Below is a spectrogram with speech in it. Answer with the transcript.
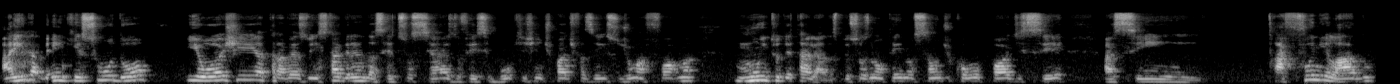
Ainda bem que isso mudou, e hoje, através do Instagram, das redes sociais, do Facebook, a gente pode fazer isso de uma forma muito detalhada. As pessoas não têm noção de como pode ser assim afunilado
